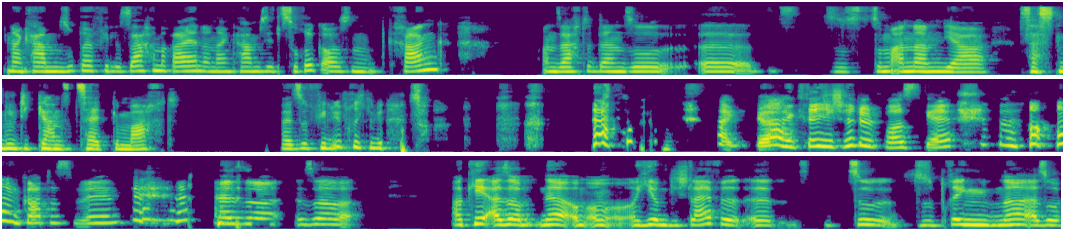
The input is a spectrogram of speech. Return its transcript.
und dann kamen super viele Sachen rein und dann kam sie zurück aus dem Krank und sagte dann so, äh, so zum anderen, ja, was hast du die ganze Zeit gemacht? Weil so viel übrig geblieben. So. ja, kriege ich Schüttelfrost, gell? um Gottes Willen. Also, so, okay, also, ne, um, um hier um die Schleife äh, zu, zu bringen, ne, also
